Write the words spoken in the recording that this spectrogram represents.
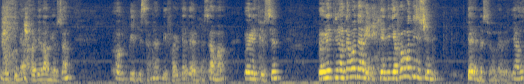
Bilginden faydalanmıyorsan, o bilgi sana bir fayda vermez. Ama öğretirsin, öğrettiğin adama da kendin yapamadığın için veremezsin onları. Yalnız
